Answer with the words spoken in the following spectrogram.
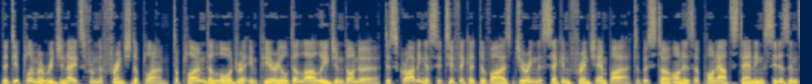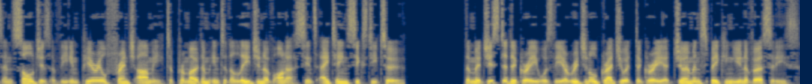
The diplôme originates from the French diplôme Diplôme de l'Ordre impérial de la Légion d'honneur describing a certificate devised during the Second French Empire to bestow honours upon outstanding citizens and soldiers of the Imperial French Army to promote them into the Legion of Honour since 1862. The Magister degree was the original graduate degree at German-speaking universities.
